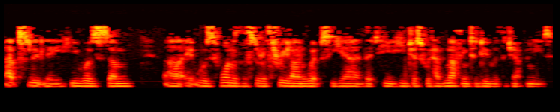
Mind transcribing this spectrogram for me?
absolutely, he was. Um, uh, it was one of the sort of three-line whips he had that he he just would have nothing to do with the Japanese.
